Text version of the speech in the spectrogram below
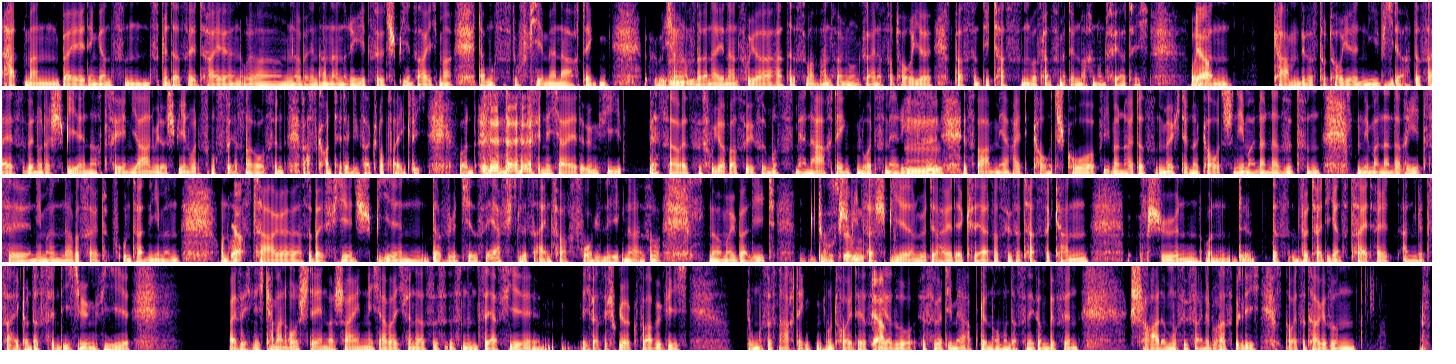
hat man bei den ganzen Splinter Cell Teilen oder ne, bei den anderen Rätselspielen, sage ich mal, da musstest du viel mehr nachdenken. Ich kann mhm. mich noch daran erinnern, früher hattest du am Anfang nur ein kleines Tutorial, was sind die Tasten, was kannst du mit denen machen und fertig. Und ja. dann kam dieses Tutorial nie wieder. Das heißt, wenn du das Spiel nach zehn Jahren wieder spielen wolltest, musst du erstmal rausfinden, was konnte denn dieser Knopf eigentlich? Und das finde ich halt irgendwie besser. Also früher war es so, du musstest mehr nachdenken, du hattest mehr Rätsel. Mhm. Es war mehr halt Couch-Koop, wie man halt das möchte. Eine Couch nebeneinander sitzen, nebeneinander Rätsel, nebeneinander was halt unternehmen. Und ja. heutzutage hast du bei vielen Spielen, da wird dir sehr vieles einfach vorgelegt. Ne? Also wenn man mal überlegt, du das spielst das Spiel, dann wird dir halt erklärt, was diese Taste kann. Schön. Und äh, das wird halt die ganze Zeit halt angezeigt. Und das finde ich irgendwie Weiß ich nicht, kann man ausstellen wahrscheinlich, aber ich finde, es, es nimmt sehr viel, ich weiß nicht, früher war wirklich, du musst es nachdenken und heute ist ja. es eher so, es wird dir mehr abgenommen und das finde ich so ein bisschen schade, muss ich sagen. Du hast wirklich heutzutage so ein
